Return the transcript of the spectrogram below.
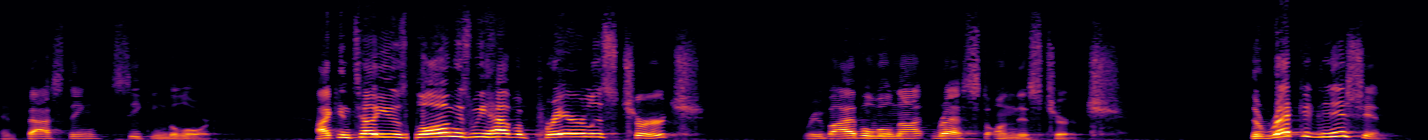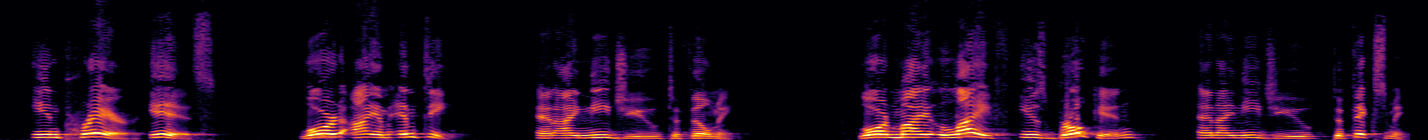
and fasting, seeking the Lord. I can tell you, as long as we have a prayerless church, revival will not rest on this church. The recognition in prayer is Lord, I am empty and I need you to fill me. Lord, my life is broken and I need you to fix me.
